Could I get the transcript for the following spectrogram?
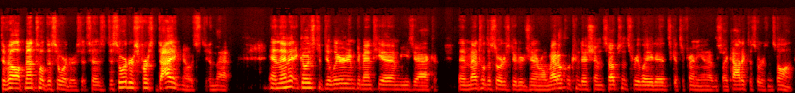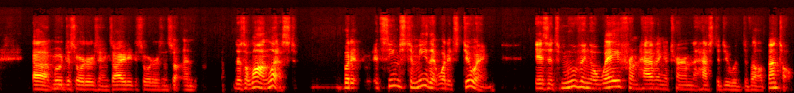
developmental disorders. It says disorders first diagnosed in that. And then it goes to delirium, dementia, amnesiac, and mental disorders due to general medical conditions, substance related, schizophrenia, and other psychotic disorders, and so on. Uh, mood disorders, anxiety disorders, and so and there's a long list. But it, it seems to me that what it's doing is it's moving away from having a term that has to do with developmental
